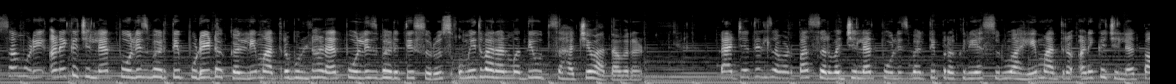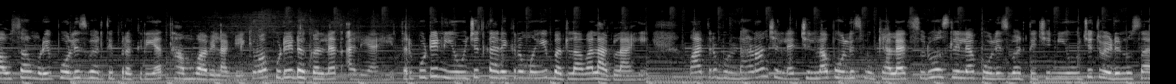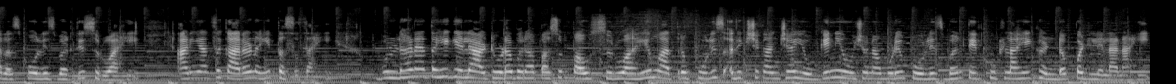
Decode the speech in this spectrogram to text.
पावसामुळे अनेक जिल्ह्यात पोलीस भरती पुढे ढकलली. मात्र बुलढाण्यात पोलीस भरती सुरूच. उमेदवारांमध्ये उत्साहाचे वातावरण. राज्यातील जवळपास सर्व जिल्ह्यात पोलीस भरती प्रक्रिया सुरू आहे. मात्र अनेक जिल्ह्यात पावसामुळे पोलीस भरती प्रक्रिया थांबवावी लागली किंवा पुढे ढकलण्यात आली आहे. तर कुठे नियोजित कार्यक्रमही बदलावा लागला आहे. मात्र बुलढाणा जिल्ह्यात जिल्हा पोलीस मुख्यालयात सुरू असलेल्या पोलीस भरतीची नियोजित वेळेनुसारच पोलीस भरती सुरू आहे. आणि याचं कारणही तसंच आहे. बुलढाण्यातही गेल्या आठवडाभरापासून पाऊस सुरू आहे. मात्र पोलीस अधीक्षकांच्या योग्य नियोजनामुळे पोलीस भरतीत कुठलाही खंड पडलेला नाही.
